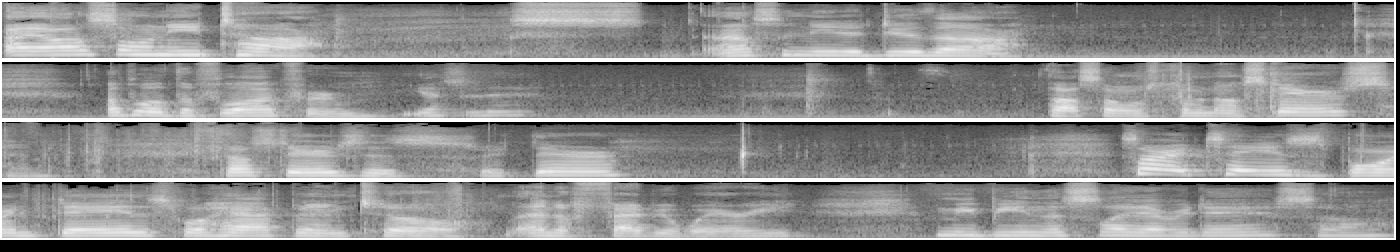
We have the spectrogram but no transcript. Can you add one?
I also need to I also need to do the upload the vlog for yesterday. Thought someone was coming downstairs, and downstairs is right there. Sorry, today is a boring day. This will happen until the end of February. Me being this late every day, so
